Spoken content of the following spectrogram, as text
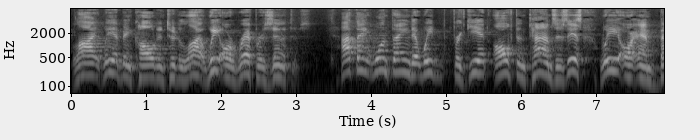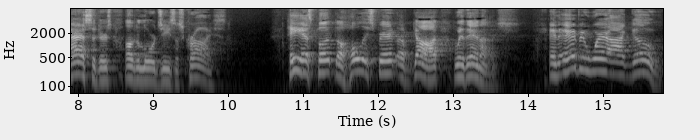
light. We have been called into the light. We are representatives. I think one thing that we forget oftentimes is this we are ambassadors of the Lord Jesus Christ. He has put the Holy Spirit of God within us. And everywhere I go,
